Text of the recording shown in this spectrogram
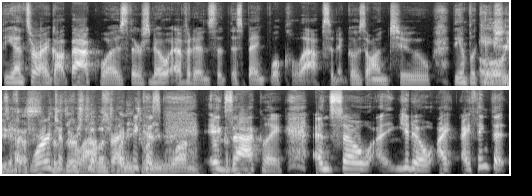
the answer I got back was there's no evidence that this bank will collapse. And it goes on to the oh, implications oh, yes, if it were to collapse, right? Because exactly. And so, uh, you know, I, I think that,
